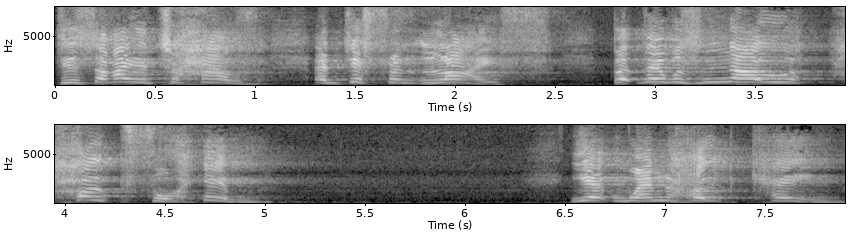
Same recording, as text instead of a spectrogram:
desired to have a different life, but there was no hope for him. Yet when hope came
